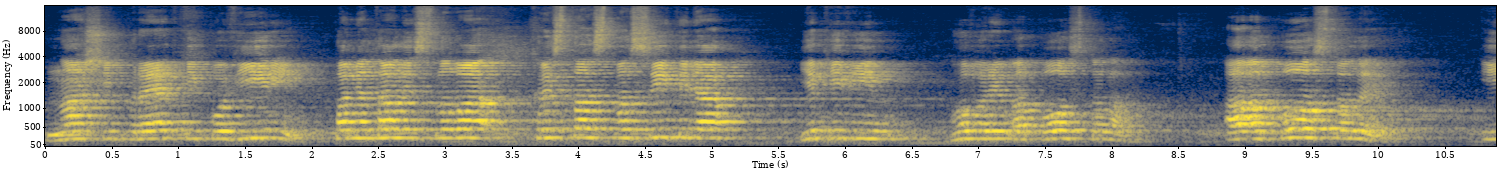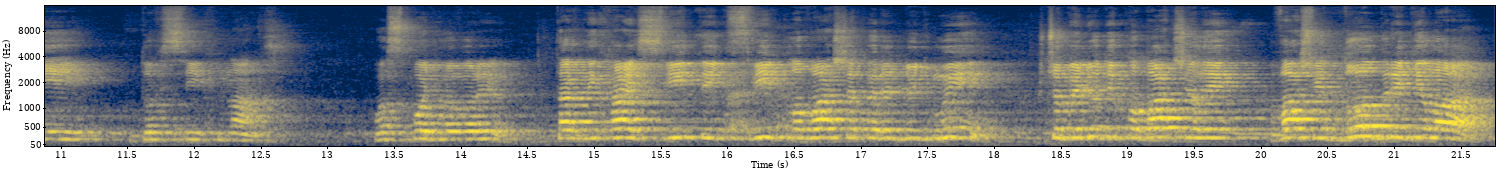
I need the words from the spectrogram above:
наші предки по вірі пам'ятали слова Христа Спасителя, які Він говорив апостолам, а апостоли і до всіх нас. Господь говорив, так нехай світить світло ваше перед людьми, щоб люди побачили ваші добрі діла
